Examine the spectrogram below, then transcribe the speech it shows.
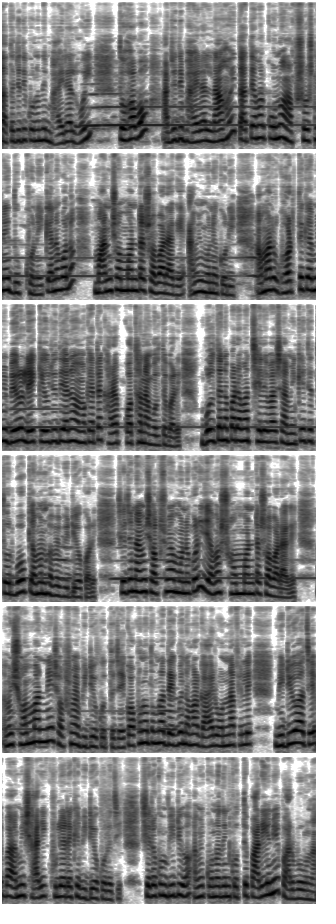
তাতে যদি কোনো দিন ভাইরাল হই, তো হব। আর যদি ভাইরাল না হয় তাতে আমার কোনো আফসোস নেই, দুঃখ নেই। কেন বলো? মান সম্মানটা সবার আগে, আমি মনে করি। আমার ঘর থেকে আমি বেরোলে কেউ যদি যেন আমাকে একটা খারাপ কথা না বলতে পারে। বলতে না পারে আমার ছেলে বা স্বামীকে যে তোর বউ কেমনভাবে ভিডিও করে। সেজন্য আমি সবসময় মনে করি যে, আমার সম্মানটা সবার আগে। আমি সম্মান নিয়ে সবসময় ভিডিও করতে চাই। কখনও তোমরা দেখবেন আমার গায়ের ওড়না ফেলে ভিডিও আছে বা আমি শাড়ি খুলে রেখে ভিডিও করেছি, সেরকম ভিডিও আমি কোনো দিন করতে পারিয়ে নি পারবও না।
